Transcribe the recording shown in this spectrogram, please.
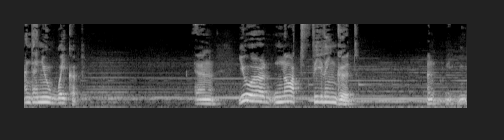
And then you wake up. And you are not feeling good and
